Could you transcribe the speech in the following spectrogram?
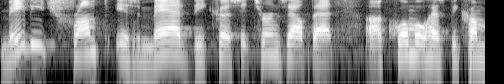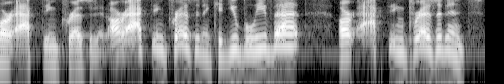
maybe Trump is mad because it turns out that uh, Cuomo has become our acting president. Our acting president, can you believe that? Our acting president.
